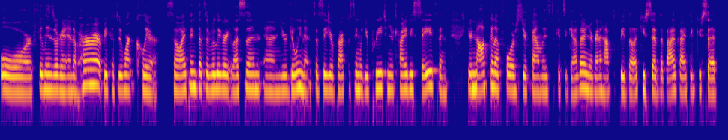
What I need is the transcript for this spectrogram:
or feelings are going to end up hurt because we weren't clear. So I think that's a really great lesson and you're doing it. So say you're practicing what you preach and you're trying to be safe and you're not going to force your families to get together and you're going to have to be the like you said the bad guy I think you said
